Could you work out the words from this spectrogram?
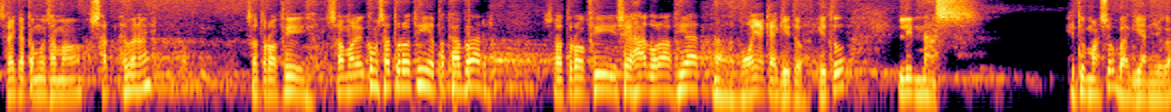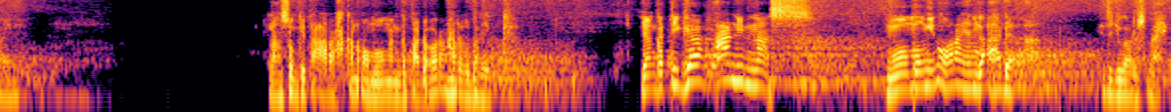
Saya ketemu sama Ustaz, apa namanya? Satrofi. Assalamualaikum Satrofi, apa kabar? Satrofi sehat walafiat. Nah, pokoknya kayak gitu. Itu linnas. Itu masuk bagian juga ini. Langsung kita arahkan omongan kepada orang harus baik. Yang ketiga, aninnas. Ngomongin orang yang nggak ada. Itu juga harus baik.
